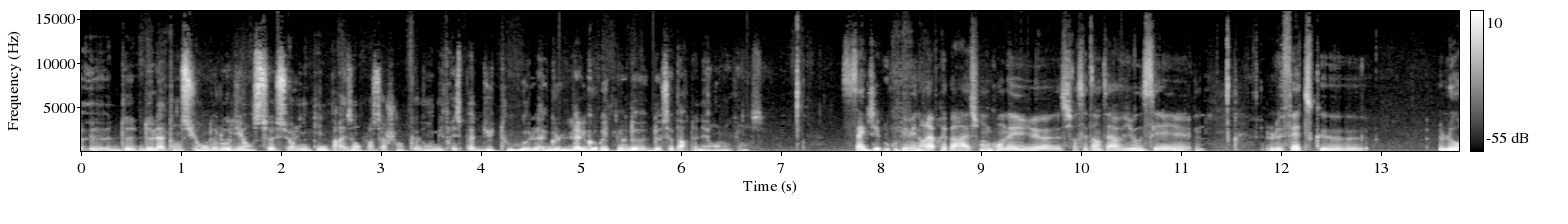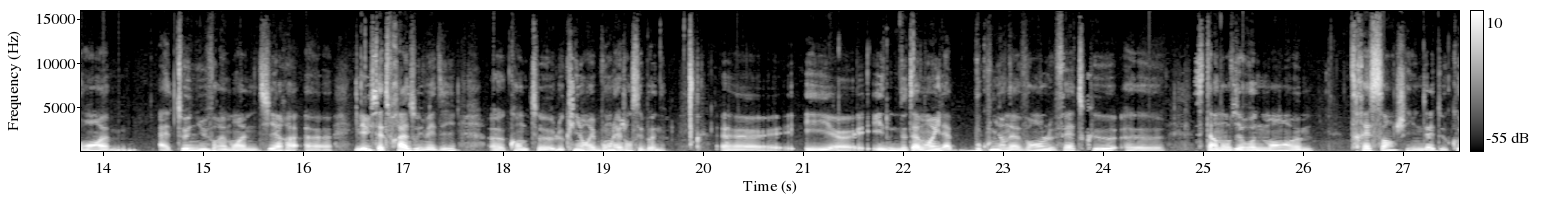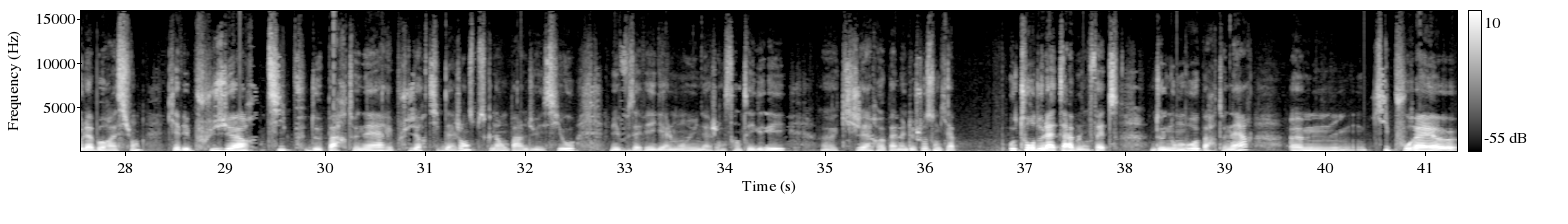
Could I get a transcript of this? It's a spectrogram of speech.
de, l'attention, de l'audience sur LinkedIn, par exemple, en sachant qu'on ne maîtrise pas du tout l'algorithme de, ce partenaire, en l'occurrence. C'est ça que j'ai beaucoup aimé dans la préparation qu'on a eue sur cette interview, c'est le fait que Laurent a, tenu vraiment à me dire, euh, il a eu cette phrase où il m'a dit, euh, quand euh, le client est bon, l'agence est bonne. Et, notamment, il a beaucoup mis en avant le fait que c'était un environnement très sain chez Hyundai de collaboration, qu'il y avait plusieurs types de partenaires et plusieurs types d'agences, puisque là on parle du SEO, mais vous avez également une agence intégrée qui gère pas mal de choses. Donc il y a autour de la table en fait de nombreux partenaires qui pourraient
